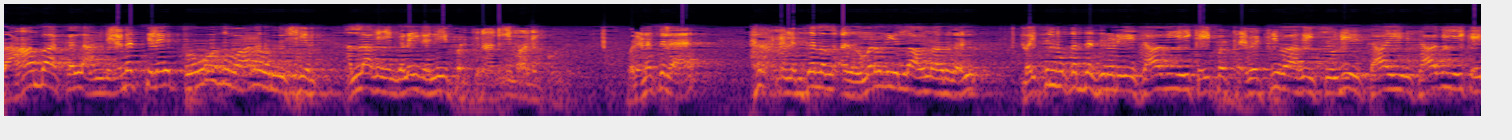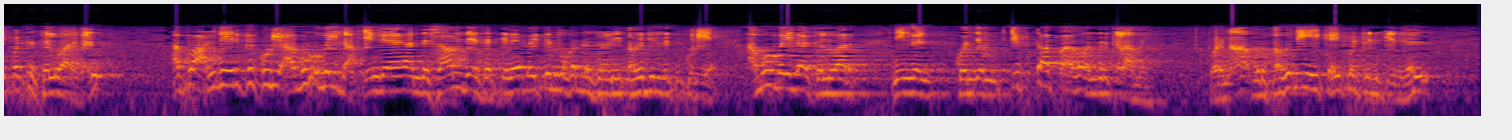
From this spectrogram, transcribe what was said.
சாபாக்கள் அந்த இடத்திலே தோதுவான ஒரு விஷயம். அல்லாஹ் எங்களை கண்ணியப்படுத்தினான் ஈமானை கொண்டு. ஒரு இடத்துல அது உமரது இல்லாமல் அவர்கள் வைத்தில் முகத்தசினுடைய சாவியை கைப்பற்ற வெற்றி வாகை சூடி சாவியை கைப்பற்ற செல்வார்கள். அப்போ அங்க இருக்கக்கூடிய அபு உபைதா எங்க அந்த ஷாம் தேசத்திலே வைத்துல் முகத்தசனுடைய பகுதியில் இருக்கக்கூடிய அபு உபைதா சொல்வார் நீங்கள் கொஞ்சம் டிப்டாப்பாக வந்திருக்கலாமே. ஒரு நான் ஒரு பகுதியை கைப்பற்றிருக்கிறீர்கள்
